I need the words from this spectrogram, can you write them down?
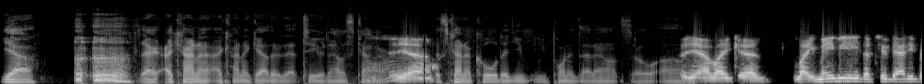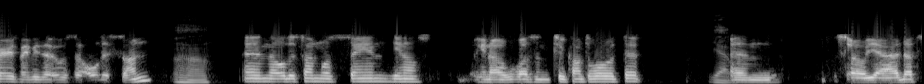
Yeah. I kind of I kind of gathered that too, and I was kind of Yeah. it's kind of cool that you you pointed that out. So um, yeah, like uh, like maybe the two daddy bears, maybe that was the oldest son, uh huh, and the oldest son was saying, you know, you know, wasn't too comfortable with it, yeah, and so yeah, that's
